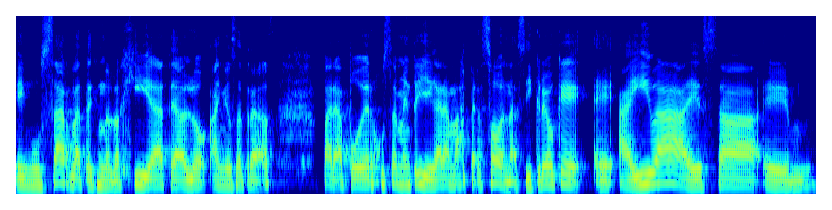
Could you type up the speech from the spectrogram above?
en usar la tecnología, te hablo años atrás, para poder justamente llegar a más personas? Y creo que ahí va esta, em,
